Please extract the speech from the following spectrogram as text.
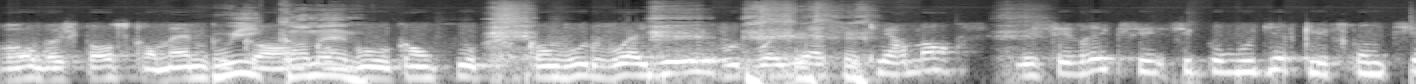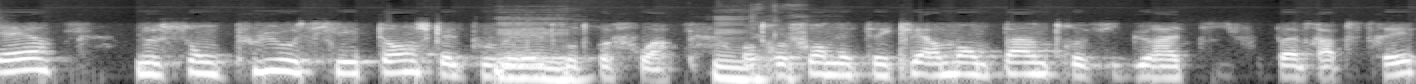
Oh, bah, je pense quand même que oui, quand, même. vous, quand, vous, le voyez, vous le voyez assez clairement. Mais c'est vrai que c'est pour vous dire que les frontières ne sont plus aussi étanches qu'elles pouvaient mmh. être autrefois. Mmh. Autrefois, on était clairement peintre figuratif ou peintre abstrait.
